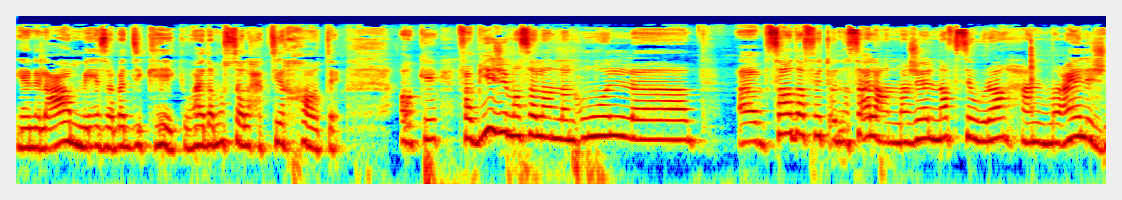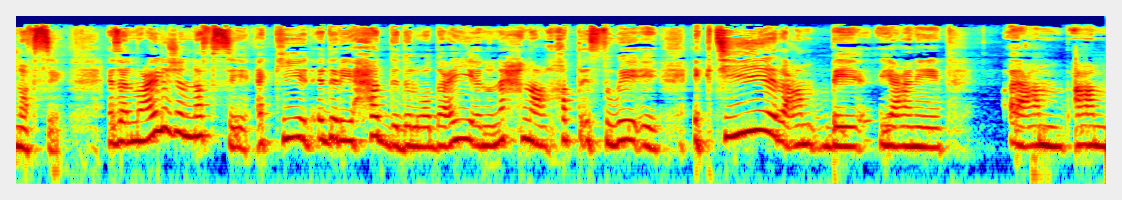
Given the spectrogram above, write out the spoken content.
يعني العامة إذا بدك هيك وهذا مصطلح كتير خاطئ. أوكي؟ فبيجي مثلا لنقول آه، آه، صادفت إنه سأل عن مجال نفسي وراح عند معالج نفسي. إذا المعالج النفسي أكيد قدر يحدد الوضعية إنه نحن خط استوائي كتير عم يعني عم عم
